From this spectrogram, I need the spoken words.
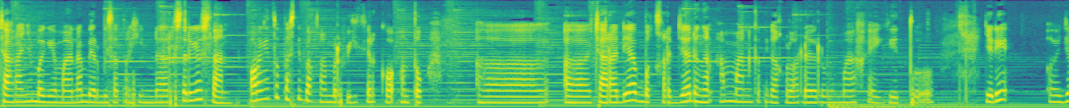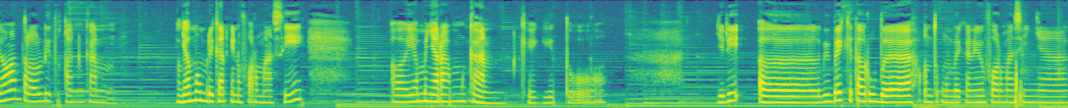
caranya bagaimana biar bisa terhindar. Seriusan orang itu pasti bakalan berpikir kok untuk uh, uh, cara dia bekerja dengan aman ketika keluar dari rumah kayak gitu. Jadi uh, jangan terlalu ditekankan. Jangan memberikan informasi uh, yang menyeramkan kayak gitu. Jadi uh, lebih baik kita rubah untuk memberikan informasinya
